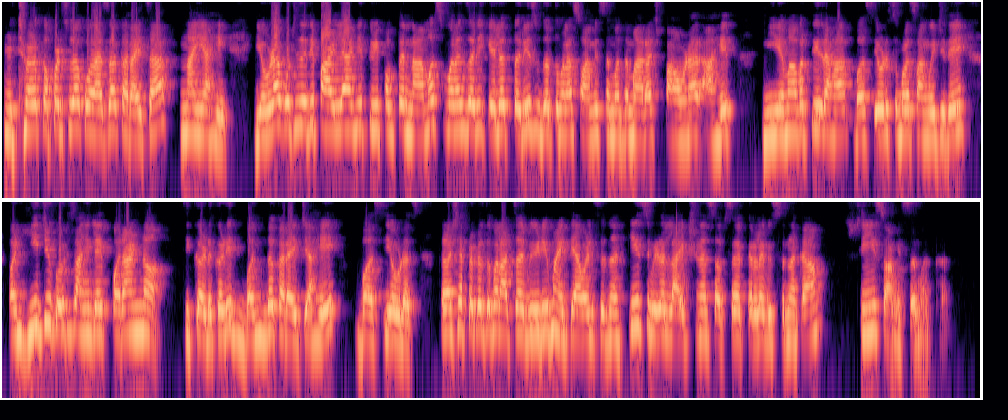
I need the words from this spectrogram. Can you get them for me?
छळ कपट सुद्धा कोणाचा करायचा नाही आहे. एवढ्या गोष्टी जरी पाळल्या आणि तुम्ही फक्त नामस्मरण जरी केलं तरी सुद्धा तुम्हाला स्वामी समर्थ महाराज पावणार आहेत. नियमावरती राहा. बस एवढंच तुम्हाला सांगायची ते पण ही जी गोष्ट सांगितली आहे परांना ती कडकडीत बंद करायची आहे. बस एवढंच. तर अशा प्रकारे तुम्हाला आजचा व्हिडिओ माहिती आवडली तर नक्कीच व्हिडिओ लाईक शेअर सबस्क्राईब करायला विसरू नका. श्री स्वामी समर्थ.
